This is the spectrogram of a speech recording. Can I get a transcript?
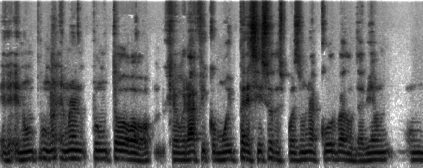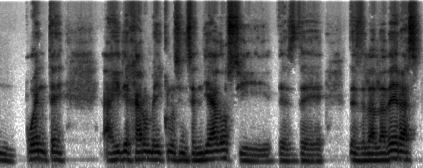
en, un, punto geográfico muy preciso después de una curva donde había un, puente. Ahí dejaron vehículos incendiados y desde, desde las laderas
